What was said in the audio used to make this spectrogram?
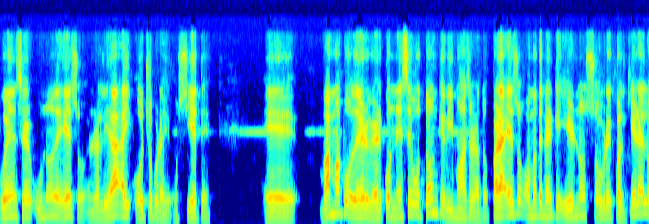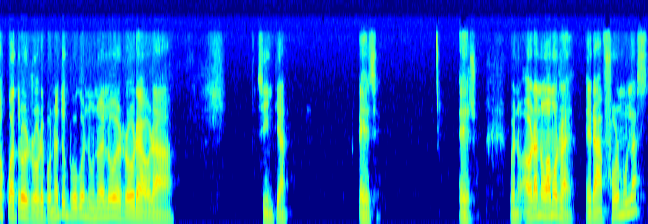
pueden ser uno de esos. En realidad hay ocho por ahí o siete. Eh, vamos a poder ver con ese botón que vimos hace rato. Para eso vamos a tener que irnos sobre cualquiera de los cuatro errores. Ponete un poco en uno de los errores ahora, Cintia. Ese. Eso. Bueno, ahora nos vamos ver. Era fórmulas.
